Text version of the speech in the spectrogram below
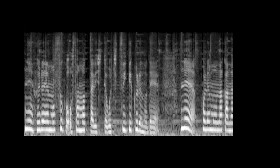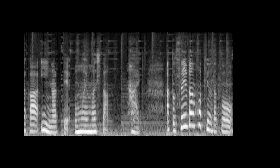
ね、震えもすぐ収まったりして落ち着いてくるので、ね、これもなかなかいいなって思いました。はい。あと水分補給だと、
